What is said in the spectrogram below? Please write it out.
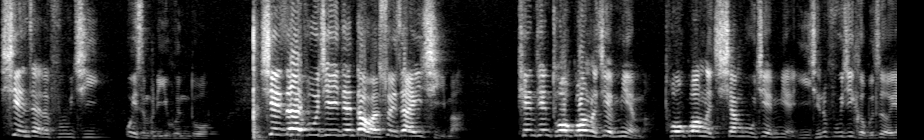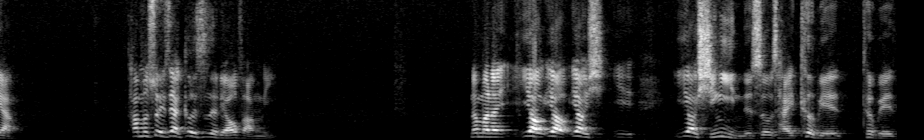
现在的夫妻为什么离婚多？现在夫妻一天到晚睡在一起嘛，天天脱光了见面嘛，脱光了相互见面。以前的夫妻可不这样，他们睡在各自的疗房里。那么呢，要要要要行隐的时候才特别特别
